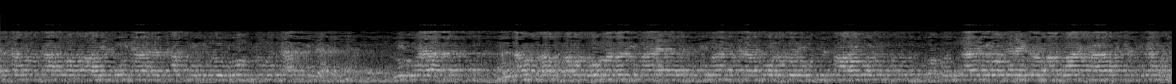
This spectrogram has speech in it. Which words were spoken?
أنهم كانوا خالدين على الحق من وجوه متعددة منها أنهم أبصروا الأمم بما بما سيكون من انتصارهم الله وكيف قضى كافة لهم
